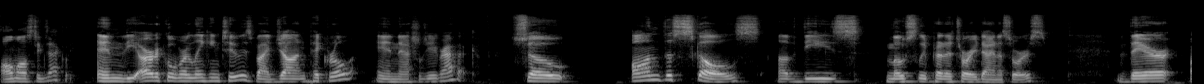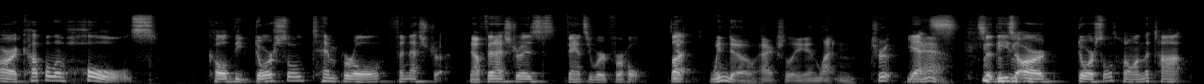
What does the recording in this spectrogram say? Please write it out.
almost exactly. And the article we're linking to is by John Pickrell in National Geographic. So, on the skulls of these mostly predatory dinosaurs, there are a couple of holes called the dorsal temporal fenestra. Now, fenestra is fancy word for hole, but Window, actually, in Latin. true. Yes. so these are dorsal, so on the top,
